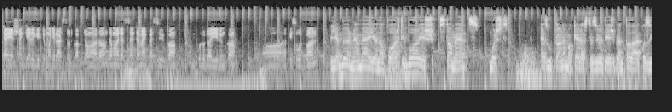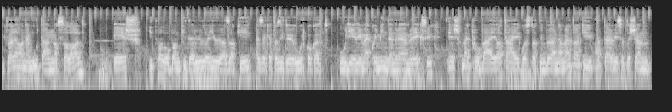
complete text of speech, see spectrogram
teljesen kielégítő magyarázatot kaptam arra, de majd ezt szerintem megbeszéljük, a, amikor odaérünk a, a epizódban. Ugye Burnham eljön a partiból, és Stamets most ezúttal nem a kereszteződésben találkozik vele, hanem utána szalad, és itt valóban kiderül, hogy ő az, aki ezeket az időhurkokat úgy éli meg, hogy mindenre emlékszik, és megpróbálja tájékoztatni Burnhamet, aki hát természetesen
